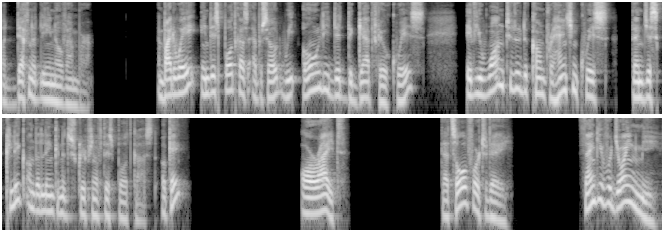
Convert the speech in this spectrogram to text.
but definitely in November. And by the way, in this podcast episode, we only did the gap fill quiz. If you want to do the comprehension quiz, then just click on the link in the description of this podcast, okay? All right. That's all for today. Thank you for joining me.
